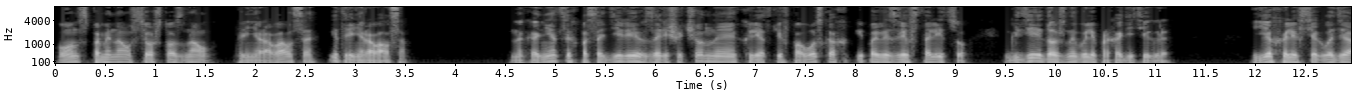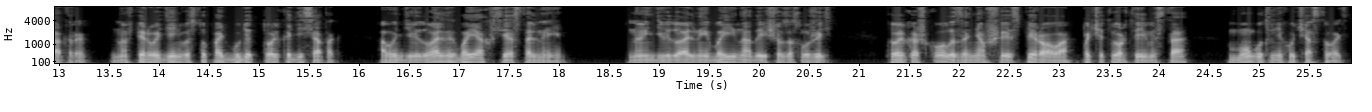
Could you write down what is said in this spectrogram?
Он вспоминал все, что знал, тренировался и тренировался. Наконец их посадили в зарешеченные клетки в повозках и повезли в столицу, где и должны были проходить игры. Ехали все гладиаторы, но в первый день выступать будет только десяток, а в индивидуальных боях все остальные. Но индивидуальные бои надо еще заслужить, только школы, занявшие с первого по четвертые места, могут в них участвовать.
